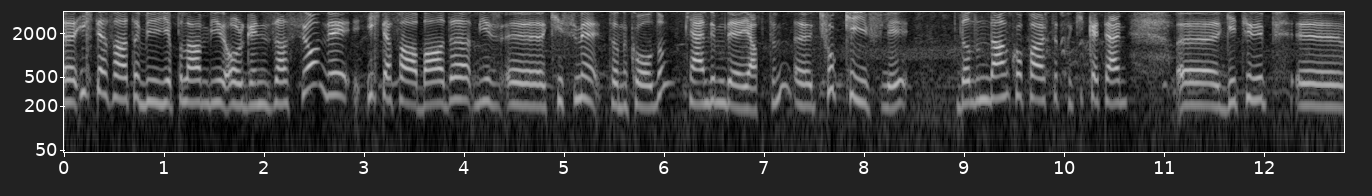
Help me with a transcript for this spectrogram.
Ee, İlk defa tabii yapılan bir organizasyon ve ilk defa bağda bir e, kesime tanık oldum. Kendim de yaptım. E, çok keyifli. Dalından kopartıp hakikaten e, getirip e,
